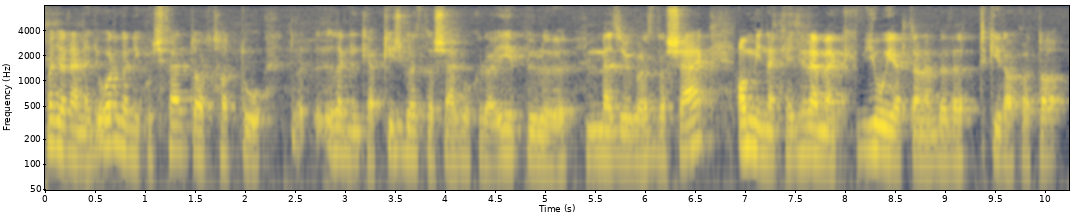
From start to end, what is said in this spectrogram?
Magyarán egy organikus, fenntartható, leginkább kisgazdaságokra épülő mezőgazdaság, aminek egy remek, jó értelembe vett kirakata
